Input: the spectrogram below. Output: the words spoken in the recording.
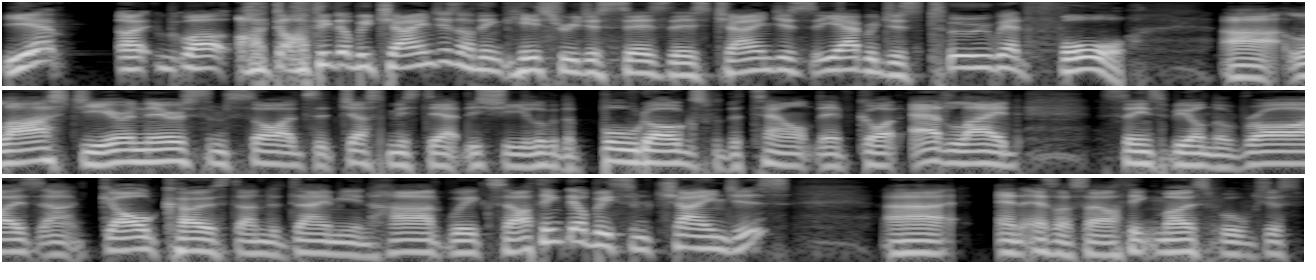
Yep, uh, well, I, I, think there'll be changes. I think history just says there's changes. The average is two. We had four uh, last year, and there are some sides that just missed out this year. You look at the Bulldogs with the talent they've got. Adelaide seems to be on the rise. Uh, Gold Coast under Damien Hardwick. So I think there'll be some changes. Uh, and as I say, I think most will just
